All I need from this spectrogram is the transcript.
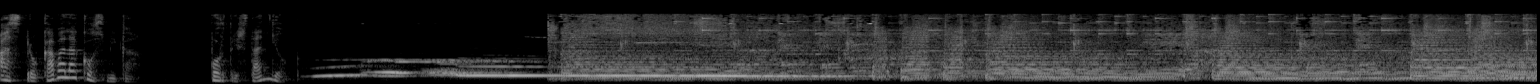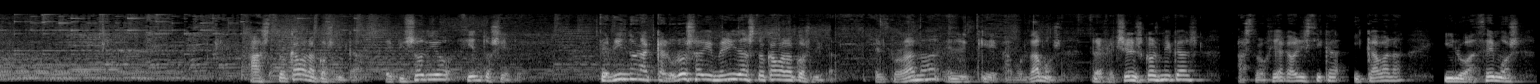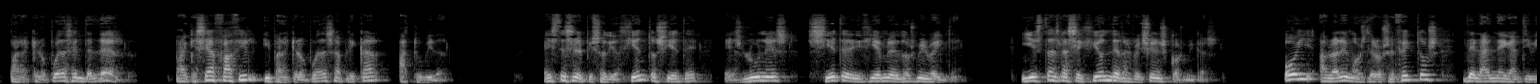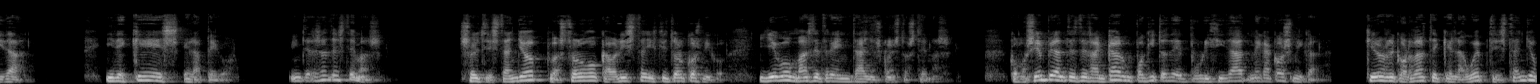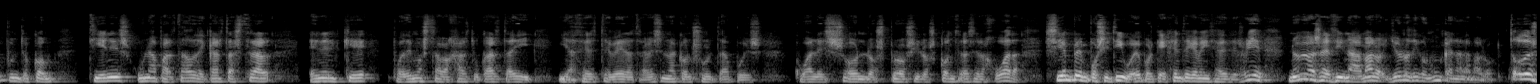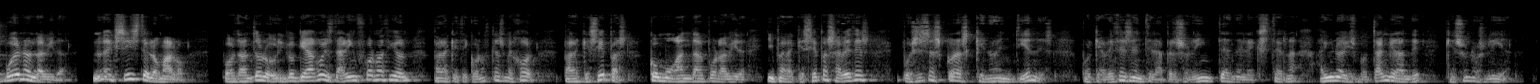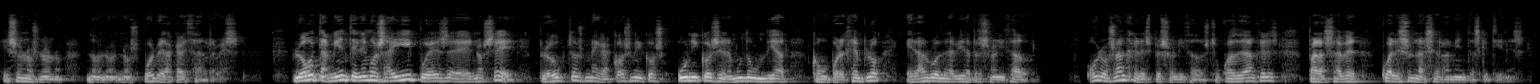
Astrocábala Cósmica por Tristán Job. Astrocábala Cósmica, episodio 107. Te brindo una calurosa bienvenida a Astrocábala Cósmica, el programa en el que abordamos reflexiones cósmicas, astrología cabalística y cábala y lo hacemos para que lo puedas entender, para que sea fácil y para que lo puedas aplicar a tu vida. Este es el episodio 107, es lunes 7 de diciembre de 2020 y esta es la sección de reflexiones cósmicas. Hoy hablaremos de los efectos de la negatividad y de qué es el apego. Interesantes temas. Soy Tristan Job, tu astrólogo, cabalista y escritor cósmico, y llevo más de 30 años con estos temas. Como siempre, antes de arrancar un poquito de publicidad megacósmica, quiero recordarte que en la web tristanyo.com tienes un apartado de carta astral en el que podemos trabajar tu carta y, y hacerte ver a través de una consulta, pues, cuáles son los pros y los contras de la jugada. Siempre en positivo, ¿eh? porque hay gente que me dice a veces, oye, no me vas a decir nada malo. Yo no digo nunca nada malo. Todo es bueno en la vida. No existe lo malo. Por lo tanto, lo único que hago es dar información para que te conozcas mejor, para que sepas cómo andar por la vida y para que sepas a veces pues esas cosas que no entiendes, porque a veces entre la persona interna y la externa hay un abismo tan grande que eso nos lía, eso nos, no, no, no, nos vuelve la cabeza al revés. Luego también tenemos ahí, pues, eh, no sé, productos megacósmicos únicos en el mundo mundial, como por ejemplo el árbol de la vida personalizado o los ángeles personalizados, tu cuadro de ángeles, para saber cuáles son las herramientas que tienes.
